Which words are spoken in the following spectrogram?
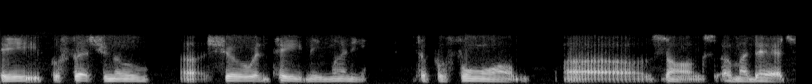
a professional uh, show and paid me money to perform uh, songs of my dad's.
